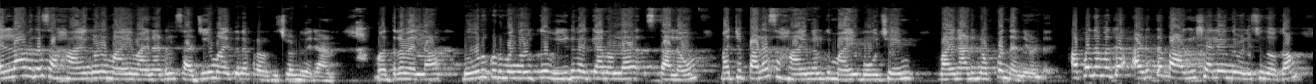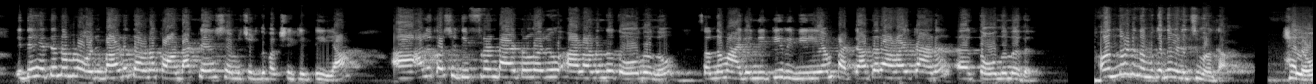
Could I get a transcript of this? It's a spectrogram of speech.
എല്ലാവിധ സഹായങ്ങളുമായി വയനാട്ടിൽ സജീവമായി തന്നെ പ്രവർത്തിച്ചുകൊണ്ട് വരികയാണ്. മാത്രമല്ല നൂറ് കുടുംബങ്ങൾക്ക് വീട് വെക്കാനുള്ള സ്ഥലവും മറ്റു പല സഹായങ്ങൾക്കുമായി ബോച്ചയും വയനാടിനൊപ്പം തന്നെയുണ്ട്. അപ്പൊ നമുക്ക് അടുത്ത ഭാഗ്യശാല എന്ന് വിളിച്ചു നോക്കാം. ഇദ്ദേഹത്തെ നമ്മൾ ഒരുപാട് തവണ കോണ്ടാക്ട് ചെയ്യാൻ ശ്രമിച്ചിരുന്നു പക്ഷെ കിട്ടിയില്ല. ആൾ കുറച്ച് ഡിഫറെന്റ് ആയിട്ടുള്ള ഒരു ആളാണെന്ന് തോന്നുന്നു. സ്വന്തം ഐഡന്റിറ്റി റിവീൽ ചെയ്യാൻ പറ്റാത്ത ഒരാളായിട്ടാണ് തോന്നുന്നത്. ഒന്നുകൂടി നമുക്കൊന്ന് വിളിച്ചു നോക്കാം. ഹലോ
